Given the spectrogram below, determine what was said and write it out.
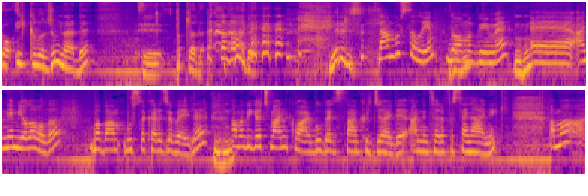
O ilk kıvılcım nerede? Ee, pıtladı. Hadi. Nerelisin? Ben Bursalıyım. Doğma büyüme. Ee, annem Yolovalı. Babam Bursa Karacabeyli. Ama bir göçmenlik var. Bulgaristan Kırcaali. Anne tarafı Selanik. Ama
